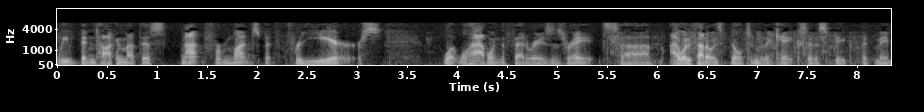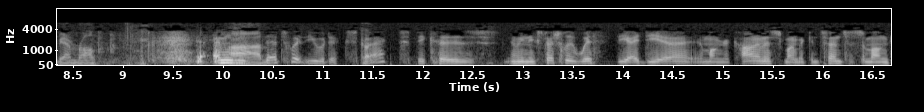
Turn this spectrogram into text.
We've been talking about this not for months, but for years. What will happen when the Fed raises rates? Uh, I would have thought it was built into the cake, so to speak, but maybe I'm wrong. I mean, Um, that's what you would expect because, I mean, especially with the idea among economists, among the consensus, among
